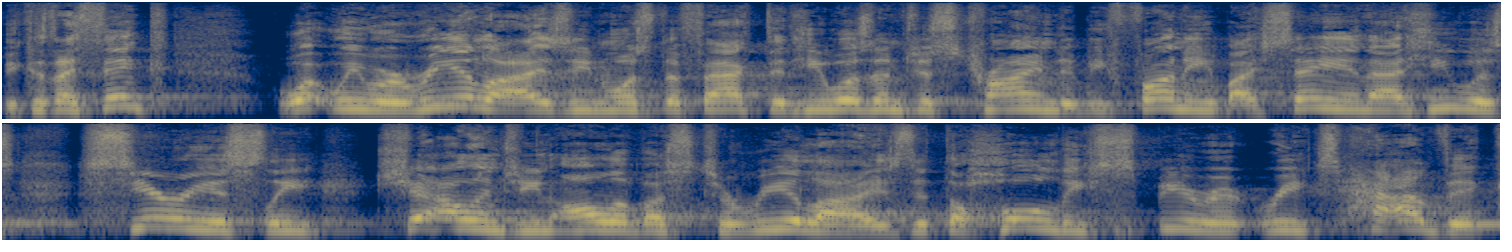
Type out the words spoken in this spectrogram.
Because I think what we were realizing was the fact that he wasn't just trying to be funny by saying that, he was seriously challenging all of us to realize that the Holy Spirit wreaks havoc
